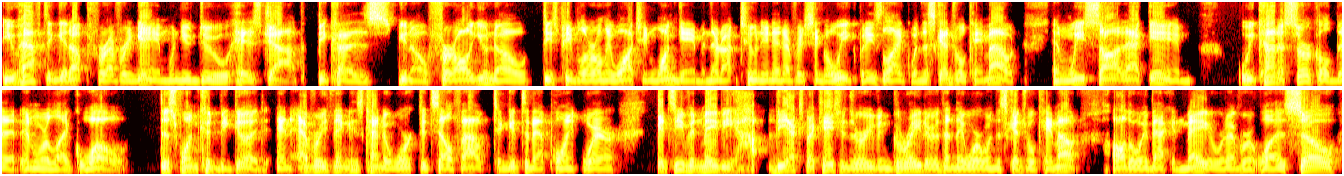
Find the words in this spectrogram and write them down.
you have to get up for every game when you do his job because you know for all you know these people are only watching one game and they're not tuning in every single week. But he's like when the schedule came out and we saw that game we kind of circled it and we're like whoa this one could be good. And everything has kind of worked itself out to get to that point where it's even maybe the expectations are even greater than they were when the schedule came out all the way back in May or whatever it was. So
